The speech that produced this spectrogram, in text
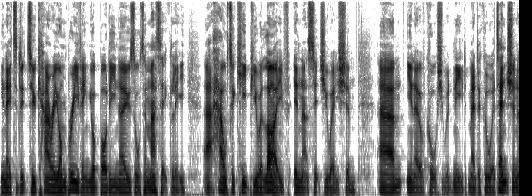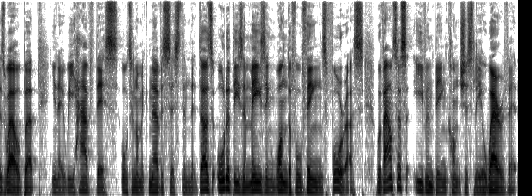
you know, to do, to carry on breathing. Your body knows automatically uh, how to keep you alive in that situation. Um, you know, of course, you would need medical attention as well, but you know, we have this autonomic nervous system that does all of these amazing, wonderful things for us without us even being consciously aware of it.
